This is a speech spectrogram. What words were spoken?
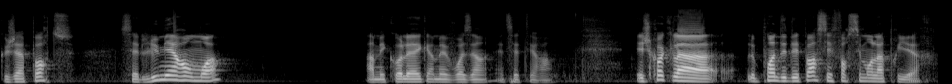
que j'apporte cette lumière en moi à mes collègues, à mes voisins, etc. Et je crois que le point de départ, c'est forcément la prière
